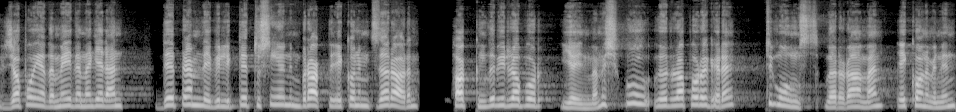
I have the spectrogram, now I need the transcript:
Japonya'da meydana gelen depremle birlikte tsunami'nin bıraktığı ekonomik zararın hakkında bir rapor yayınlamış. Bu rapora göre tüm olumsuzluklara rağmen ekonominin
